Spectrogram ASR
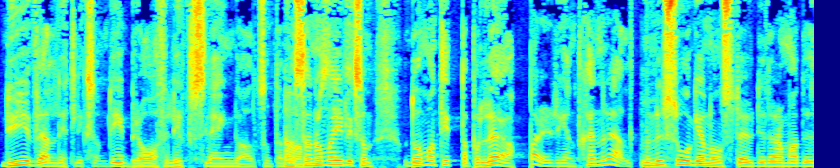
det är ju väldigt liksom, det är bra för livslängd och allt sånt där. Men Ja, sen har man ju precis. liksom, då har man tittat på löpare rent generellt. Men nu såg jag någon studie där de hade eh,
